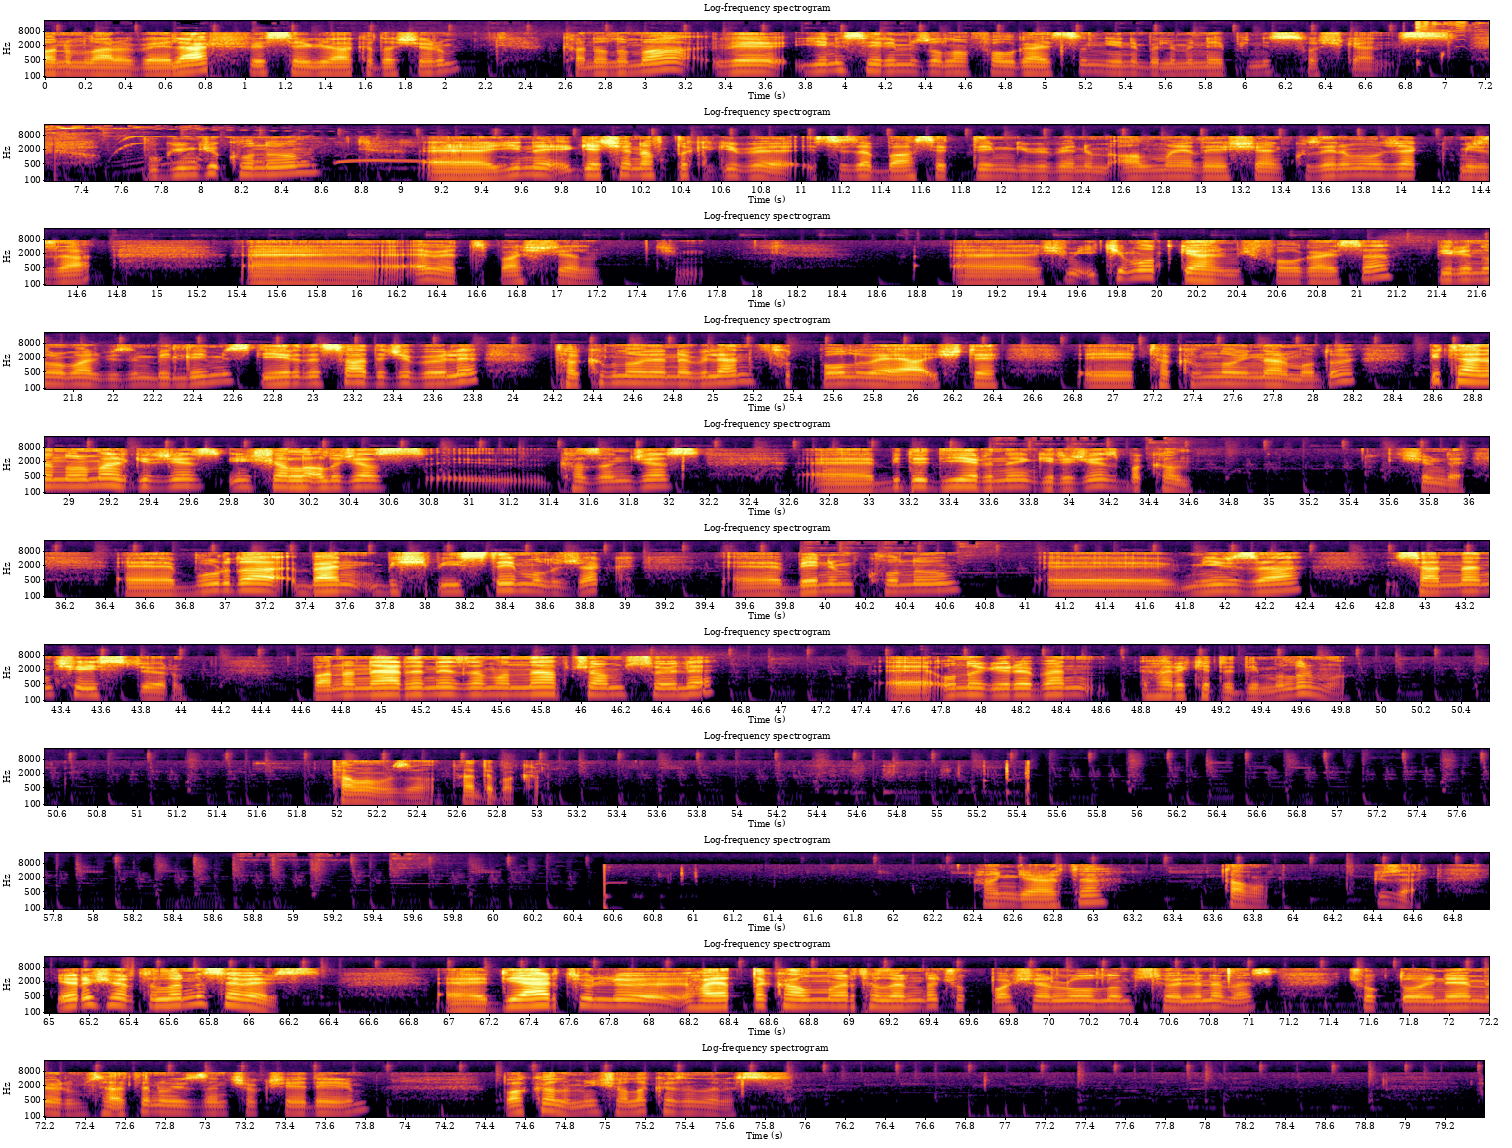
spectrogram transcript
Hanımlar ve beyler ve sevgili arkadaşlarım kanalıma ve yeni serimiz olan Fall Guys'ın yeni bölümüne hepiniz hoş geldiniz. Bugünkü konuğum eee, yine geçen haftaki gibi size bahsettiğim gibi benim Almanya'da yaşayan kuzenim olacak Mirza. Eee, evet başlayalım. Şimdi şimdi iki mod gelmiş Fall Guys'a. Biri normal bizim bildiğimiz, diğeri de sadece böyle takımla oynanabilen futbol veya işte eee, takımlı oyunlar modu. Bir tane normal gireceğiz. İnşallah alacağız, e, kazanacağız. E, bir de diğerine gireceğiz. Bakalım. Şimdi e, burada ben bir, bir isteğim olacak. E, benim konuğum e, Mirza. Senden şey istiyorum. Bana nerede, ne zaman, ne yapacağımı söyle. E, ona göre ben hareket edeyim. Olur mu? Tamam o zaman. Hadi bakalım. Hangi harita? Tamam. Güzel. Yarış haritalarını severiz. Ee, diğer türlü hayatta kalma haritalarında çok başarılı olduğum söylenemez. Çok da oynayamıyorum zaten o yüzden çok şey değilim. Bakalım inşallah kazanırız.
